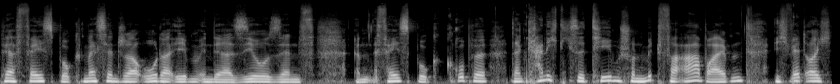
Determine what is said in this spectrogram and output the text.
per Facebook Messenger oder eben in der SEO-Senf ähm, Facebook-Gruppe. Dann kann ich diese Themen schon mit verarbeiten. Ich werde euch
